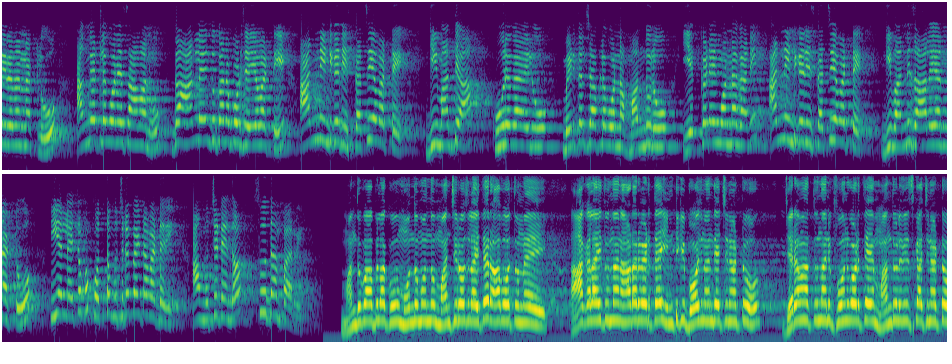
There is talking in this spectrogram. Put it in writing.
తీరదన్నట్లు అంగట్ల కొనే సామాను గా ఆన్లైన్ దుకాణ పొడి చేయబట్టి అన్నింటికి తీసుకొచ్చి ఈ మధ్య కూరగాయలు మెడికల్ షాప్లో కొన్న మందులు ఎక్కడేం కొన్నా కానీ అన్నింటికి తీసుకొచ్చి ఇవ్వట్టే ఇవన్నీ చాలే అన్నట్టు ఇవాళైతే ఒక కొత్త ముచ్చట బయటపడ్డది. ఆ ముచ్చటేందో చూద్దాం పారి మందుబాబులకు ముందు ముందు మంచి రోజులు అయితే రాబోతున్నాయి. ఆకలి అవుతుందని ఆర్డర్ పెడితే ఇంటికి భోజనం తెచ్చినట్టు జ్వరం వస్తుందని ఫోన్ కొడితే మందులు తీసుకొచ్చినట్టు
